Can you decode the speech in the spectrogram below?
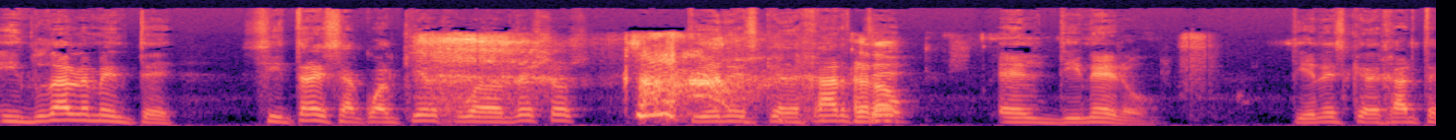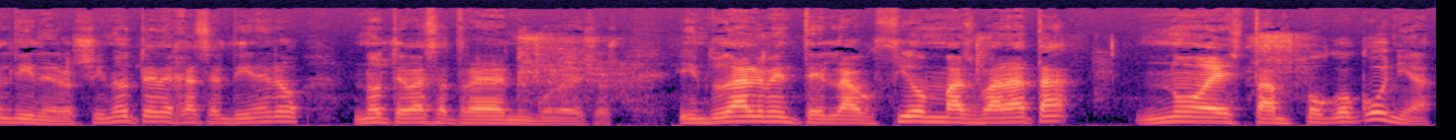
Indudablemente, si traes a cualquier jugador de esos, tienes que dejarte el dinero. Tienes que dejarte el dinero. Si no te dejas el dinero, no te vas a traer a ninguno de esos. Indudablemente, la opción más barata no es tampoco Cuña,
